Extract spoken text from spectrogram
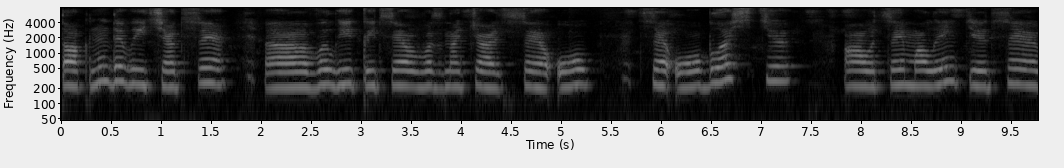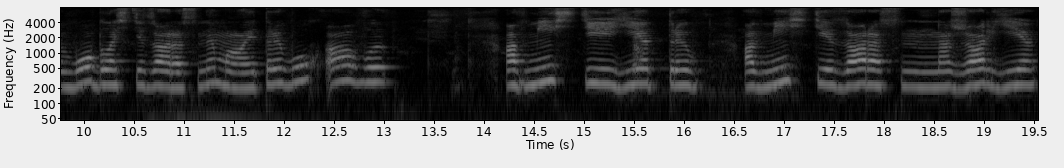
Так, ну дивіться, це е, великий, це означає це, о, це область. А оцей маленький, це в області зараз немає тривог, а в а в місті є трив... а в місті зараз, на жаль, є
